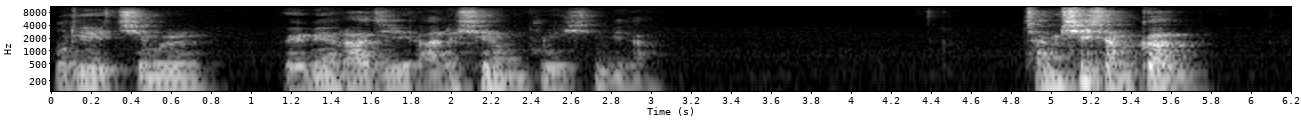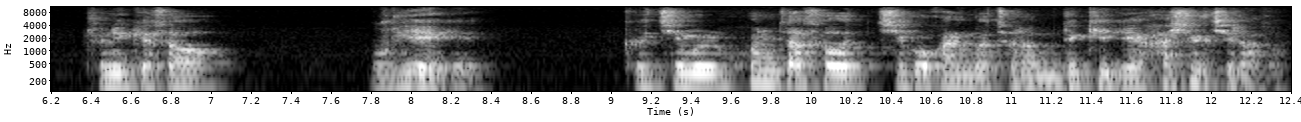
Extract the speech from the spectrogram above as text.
우리의 짐을 외면하지 않으시는 분이십니다. 잠시 잠깐 주님께서 우리에게 그 짐을 혼자서 지고 가는 것처럼 느끼게 하실지라도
